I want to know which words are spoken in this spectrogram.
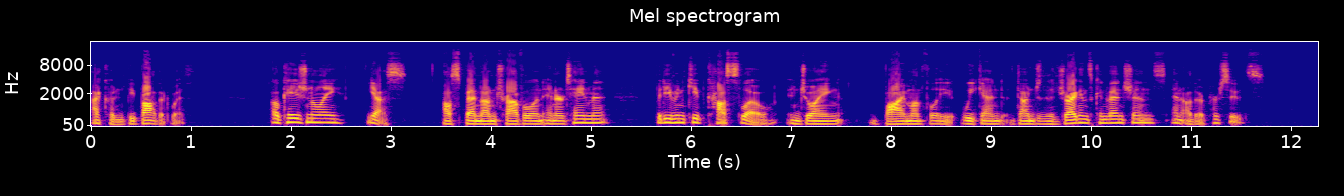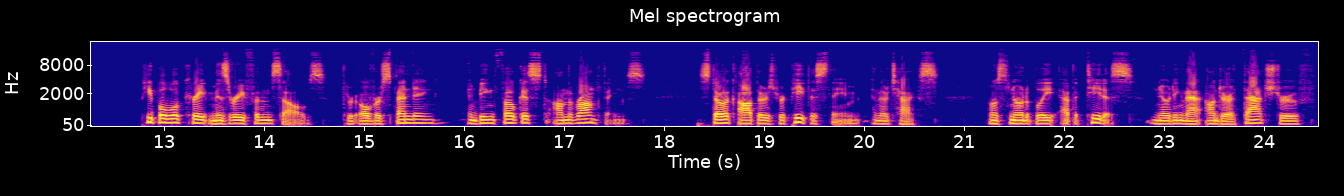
I couldn't be bothered with. Occasionally, yes, I'll spend on travel and entertainment, but even keep costs low, enjoying bi monthly weekend Dungeons and Dragons conventions and other pursuits. People will create misery for themselves through overspending and being focused on the wrong things. Stoic authors repeat this theme in their texts, most notably Epictetus, noting that under a thatched roof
